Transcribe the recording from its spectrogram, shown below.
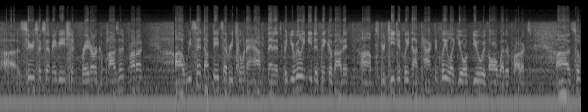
uh, SiriusXM Aviation Radar Composite product, uh, we send updates every two and a half minutes, but you really need to think about it um, strategically, not tactically, like you do with all weather products. Uh, so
